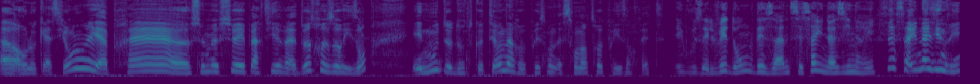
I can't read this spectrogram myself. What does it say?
euh, en location. Et après, ce monsieur est parti vers d'autres horizons. Et nous, de notre côté, on a repris son, son entreprise en fait. Et vous élevez donc des ânes, c'est ça une asinerie? C'est ça, une asinerie.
